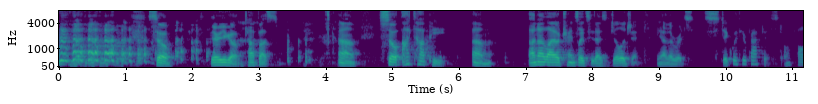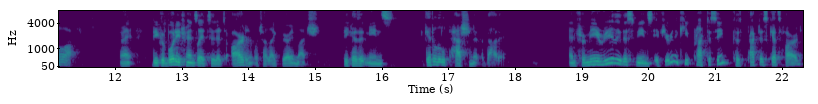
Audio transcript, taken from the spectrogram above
so, there you go. Tapas. Um, so atapi, um, Analayo translates it as diligent. In other words, stick with your practice. Don't fall off. Right? Bhikkhu translates it as ardent, which I like very much because it means get a little passionate about it. And for me, really, this means if you're going to keep practicing, because practice gets hard,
